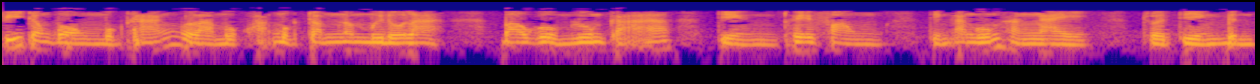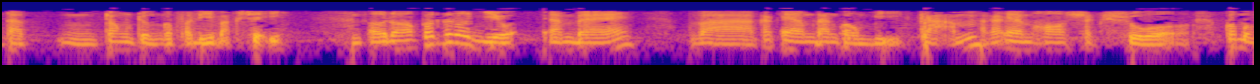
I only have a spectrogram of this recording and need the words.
phí trong vòng một tháng là một khoảng 150 đô la, bao gồm luôn cả tiền thuê phòng, tiền ăn uống hàng ngày, rồi tiền bệnh tật ừ, trong trường hợp phải đi bác sĩ ở đó có rất là nhiều em bé và các em đang còn bị cảm các em ho sặc sụa. Có một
